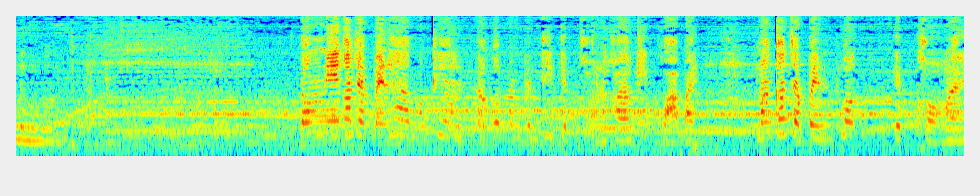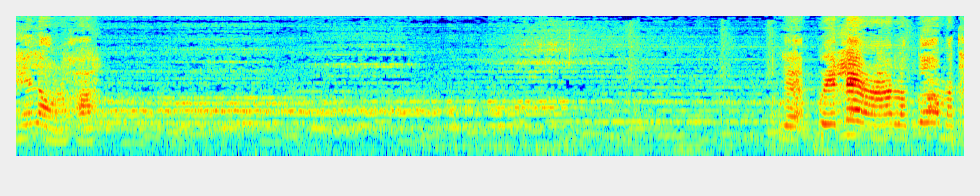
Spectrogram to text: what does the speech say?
หนึ่งหมื่นตรงนี้ก็จะเป็นห้างมาเคลื่อนแล้วก็มันเป็นที่เก็บของนะคะ แล้วคลิกขวาไป มันก็จะเป็นพวกเก็บของอะไรให้เรานะคะ และเควสแรกนะแล้วก็มาท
